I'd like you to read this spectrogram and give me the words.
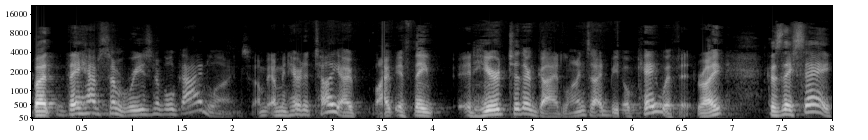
But they have some reasonable guidelines. I mean, I'm here to tell you, I, I, if they adhered to their guidelines, I'd be okay with it, right? Because they say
